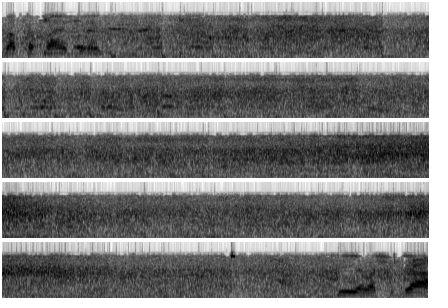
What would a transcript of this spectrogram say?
Vibe after vibe, guys. See our Shujaa.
